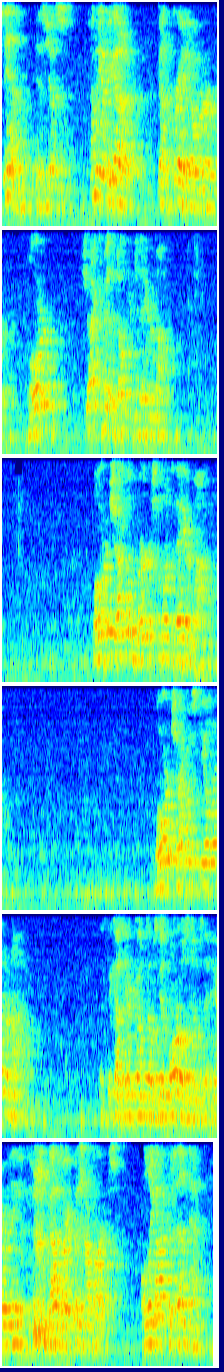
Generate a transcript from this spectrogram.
Sin is just, how many of you got to, got to pray over, Lord, should I commit adultery today or not? Lord, should go murder someone today or not? Lord, should go steal that or not? It's because here comes those good morals and those, everything that God's already put in our hearts. Only God could have done that.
